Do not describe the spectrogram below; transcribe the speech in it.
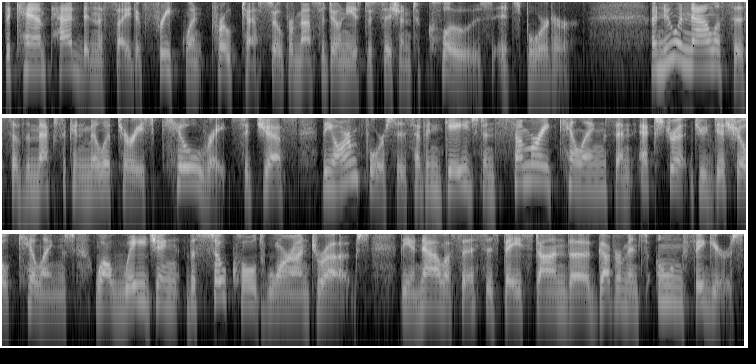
The camp had been the site of frequent protests over Macedonia's decision to close its border. A new analysis of the Mexican military's kill rate suggests the armed forces have engaged in summary killings and extrajudicial killings while waging the so-called war on drugs. The analysis is based on the government's own figures.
